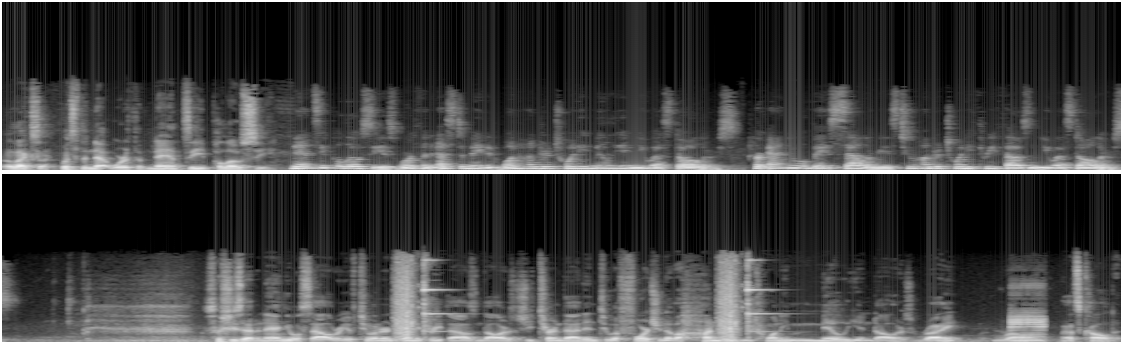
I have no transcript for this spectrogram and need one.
Alexa, what's the net worth of Nancy Pelosi? Nancy Pelosi is worth an estimated 120 million US dollars. Her annual base salary is 223,000 US dollars. So she's at an annual salary of $223,000 and she turned that into a fortune of $120 million. Right? Wrong. That's called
